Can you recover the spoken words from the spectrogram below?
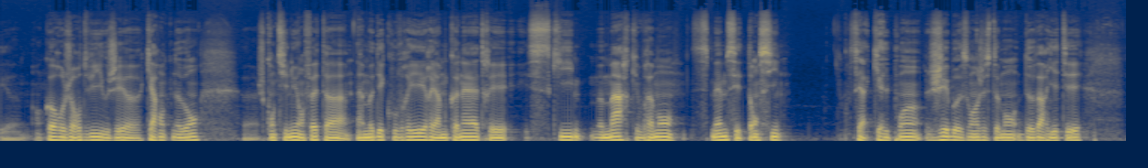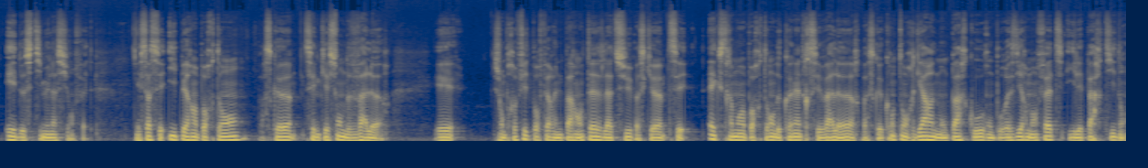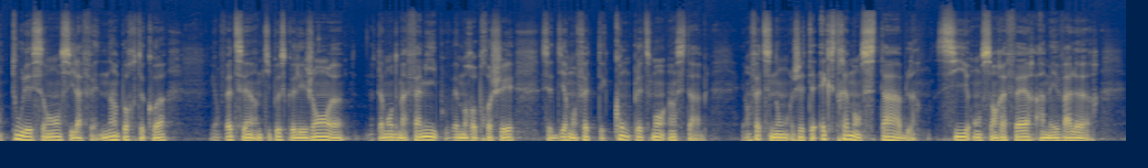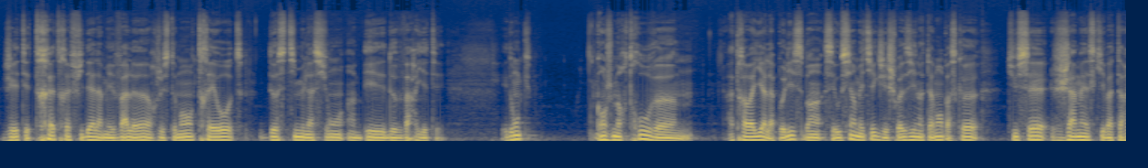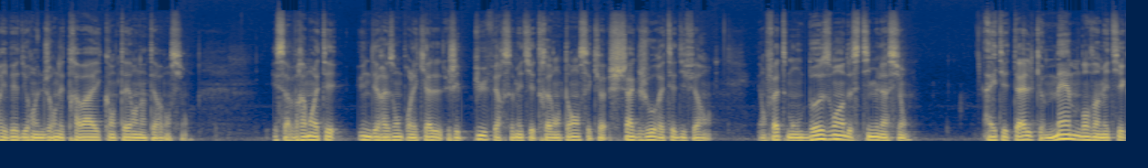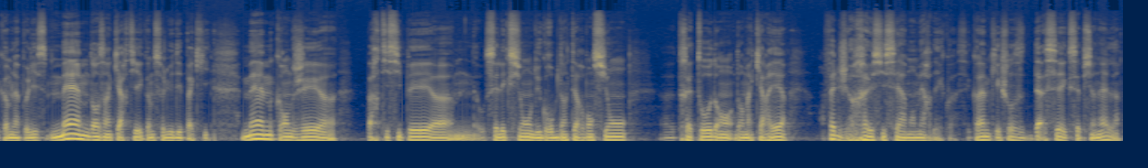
Et euh, encore aujourd'hui, où j'ai 49 euh, ans, je continue en fait à, me découvrir et à me connaître. Et, ce qui me marque vraiment, même ces temps-ci, c'est à quel point j'ai besoin justement de variété et de stimulation en fait. Et ça, c'est hyper important parce que c'est une question de valeur. Et j'en profite pour faire une parenthèse là-dessus parce que c'est extrêmement important de connaître ses valeurs parce que quand on regarde mon parcours, on pourrait se dire mais en fait, il est parti dans tous les sens, il a fait n'importe quoi. Et en fait, c'est un petit peu ce que les gens, euh, notamment de ma famille, pouvaient me reprocher, c'est de dire mais en fait, tu es complètement instable. En fait, non, j'étais extrêmement stable si on s'en réfère à mes valeurs. J'ai été très très fidèle à mes valeurs, justement très hautes de stimulation et de variété. Et donc, quand je me retrouve euh, à travailler à la police, ben, c'est aussi un métier que j'ai choisi notamment parce que tu sais jamais ce qui va t'arriver durant une journée de travail quand tu es en intervention. Et ça a vraiment été une des raisons pour lesquelles j'ai pu faire ce métier très longtemps, c'est que chaque jour était différent. Et en fait, mon besoin de stimulation a été tel que même dans un métier comme la police, même dans un quartier comme celui des Paquis, même quand j'ai euh, participé euh, aux sélections du groupe d'intervention euh, très tôt dans, ma carrière, en fait, je réussissais à m'emmerder. C'est quand même quelque chose d'assez exceptionnel.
